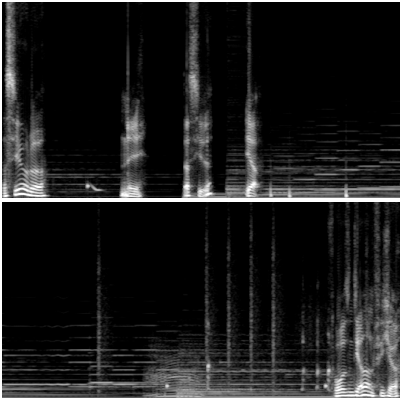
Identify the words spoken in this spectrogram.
Das hier oder? Nee. Das hier? Ja. Wo sind die anderen Viecher?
